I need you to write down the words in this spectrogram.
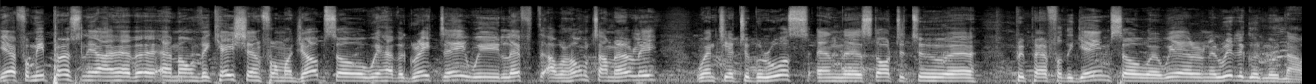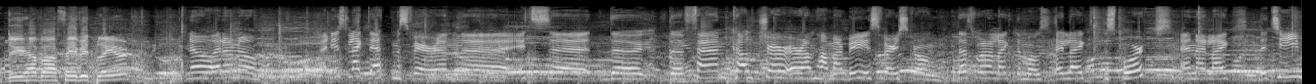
Yeah, for me personally, I have uh, I'm on vacation from my job, so we have a great day. We left our hometown early, went here to Borås, and uh, started to uh, prepare for the game. So uh, we are in a really good mood now. Do you have a favorite player? No, I don't know. I just like the atmosphere and uh, it's uh, the the fan culture around Hammarby is very strong. That's what I like the most. I like the sport and I like the team,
